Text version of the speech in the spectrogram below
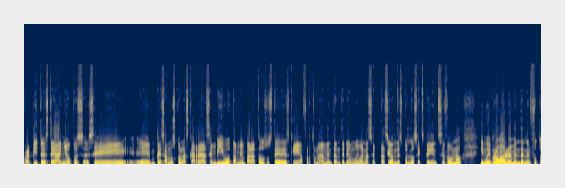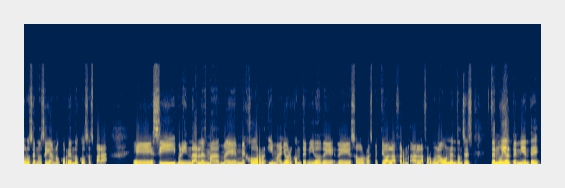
repito, este año pues se, empezamos con las carreras en vivo también para todos ustedes que afortunadamente han tenido muy buena aceptación después los expedientes F1 y muy probablemente en el futuro se nos sigan ocurriendo cosas para eh, sí brindarles mejor y mayor contenido de, de sobre respectivo a la, a la Fórmula 1. Entonces estén muy al pendiente.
